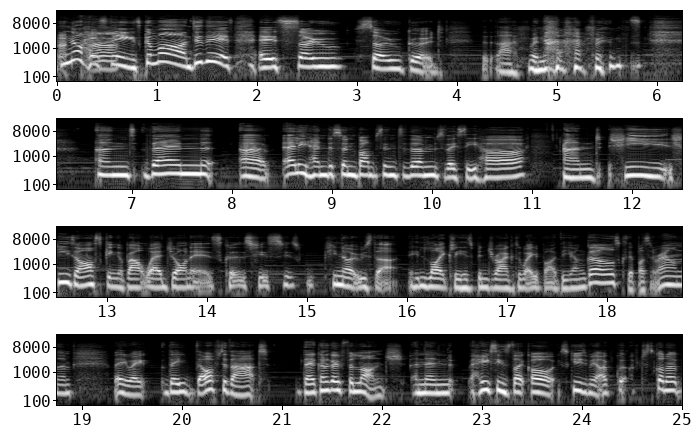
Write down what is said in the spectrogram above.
not Hastings, come on, do this. And it's so so good that, that when that happens. And then uh, Ellie Henderson bumps into them, so they see her, and she she's asking about where John is because she's, she's she knows that he likely has been dragged away by the young girls because they're buzzing around them. But anyway, they after that they're gonna go for lunch, and then Hastings is like, "Oh, excuse me, I've got I've just got to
